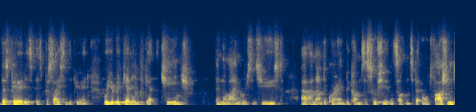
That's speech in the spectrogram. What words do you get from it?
this period is, is precisely the period where you're beginning to get the change in the language that's used. Uh, and antiquarian becomes associated with something that's a bit old fashioned,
